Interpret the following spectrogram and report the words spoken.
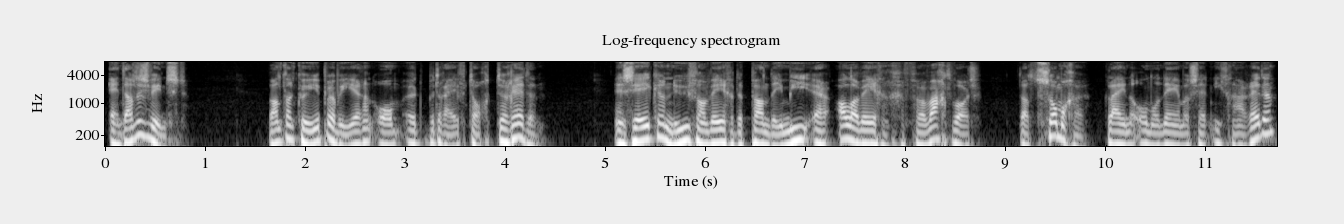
En dat is winst. Want dan kun je proberen om het bedrijf toch te redden. En zeker nu vanwege de pandemie er allerwegen verwacht wordt dat sommige kleine ondernemers het niet gaan redden,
